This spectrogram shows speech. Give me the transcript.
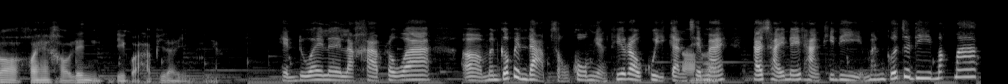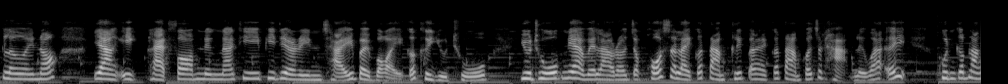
ก็ค่อยให้เขาเล่นดีกว่าครับพี่ดารินเงี้ย เห็นด้วยเลยล่ะค่ะ เพราะว่าเออมันก็เป็นดาบสองคมอย่างที่เราคุยกันครับใช่ไหม ถ้าใช้ในทางที่ดี มันก็จะดีมาก ๆ เลยเนาะ อย่างอีกแพลตฟอร์มหนึ่งนะที่พี่เดรินใช้บ่อยๆ ก็คือ YouTube YouTube เนี่ยเวลาเราจะโพสต์อะไรก็ตามคลิปอะไรก็ตามเขาจะถามเลยว่า เอ้ย คุณกำลัง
